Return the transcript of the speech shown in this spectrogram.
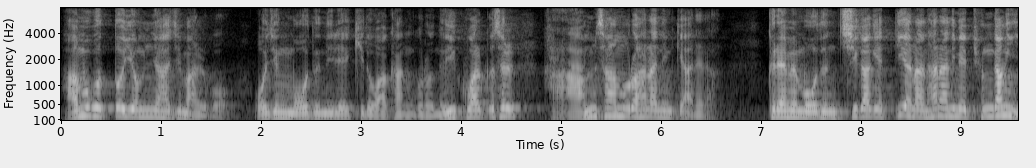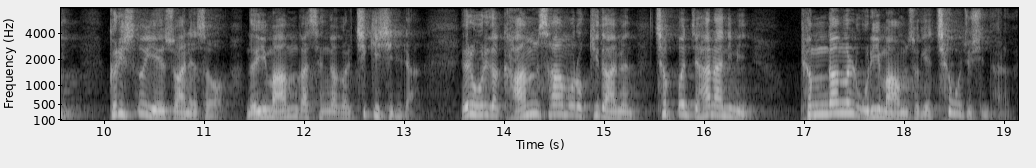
아무것도 염려하지 말고 오직 모든 일에 기도와 간구로 너희 구할 것을 감사함으로 하나님께 아뢰라. 그러면 모든 지각에 뛰어난 하나님의 평강이 그리스도 예수 안에서 너희 마음과 생각을 지키시리라. 여러분 우리가 감사함으로 기도하면 첫 번째 하나님이 평강을 우리 마음속에 채워 주신다는 거예요.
